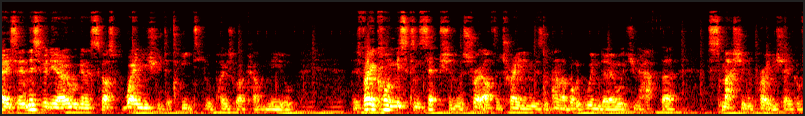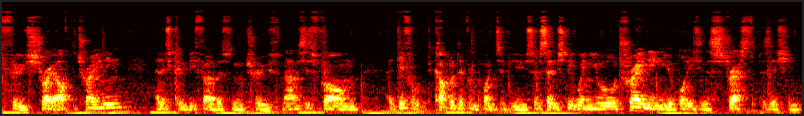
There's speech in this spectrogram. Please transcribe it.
Okay, so in this video we're going to discuss when you should eat your post-workout meal. There's a very common misconception that straight after training there's an anabolic window in which you have to smash in a protein shake or food straight after training, and this couldn't be further from the truth. Now this is from a different a couple of different points of view. So essentially when you're training, your body's in a stressed position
